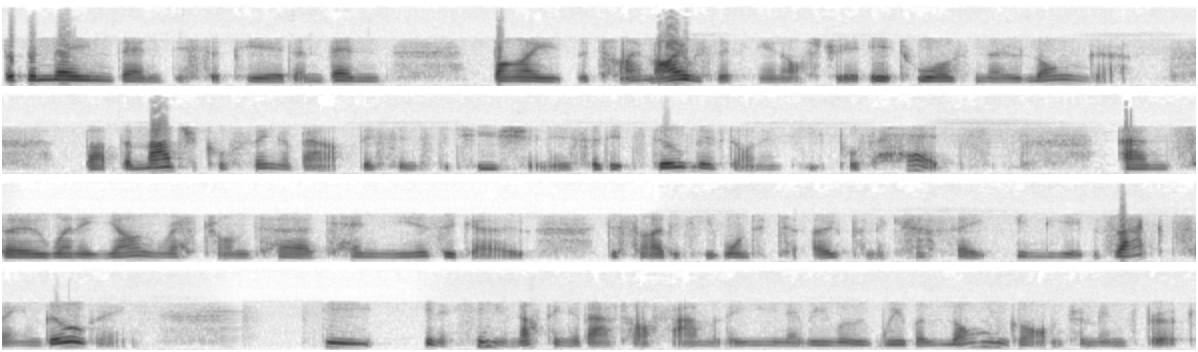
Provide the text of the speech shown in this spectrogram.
but the name then disappeared. And then by the time I was living in Austria, it was no longer. But the magical thing about this institution is that it still lived on in people's heads. And so when a young restaurateur 10 years ago decided he wanted to open a cafe in the exact same building, he, you know, he knew nothing about our family. You know, we were, we were long gone from Innsbruck.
